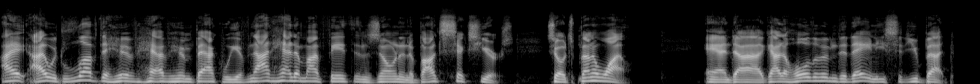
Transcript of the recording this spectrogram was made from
I, I would love to have, have him back. We have not had him on Faith in the Zone in about six years, so it's been a while. And uh, I got a hold of him today, and he said, "You bet,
